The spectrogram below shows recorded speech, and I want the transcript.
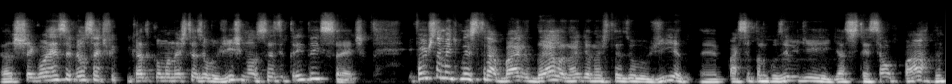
Ela chegou a receber um certificado como anestesiologista em 1937. E foi justamente nesse trabalho dela, né, de anestesiologia, é, participando inclusive de, de, assistência ao parto, né,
